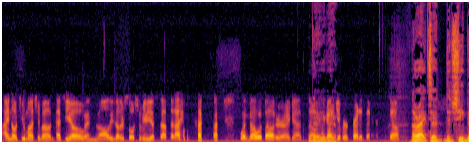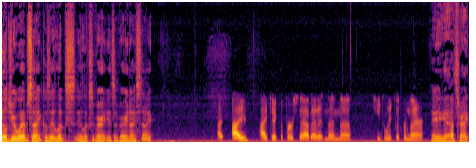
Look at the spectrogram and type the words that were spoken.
I know too much about SEO and all these other social media stuff that I wouldn't know without her. I guess so. I got to give her credit there. So. All right. So did she build your website? Because it looks it looks a very it's a very nice site. I I, I take the first stab at it and then uh, she tweaks it from there. There you go. That's right.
